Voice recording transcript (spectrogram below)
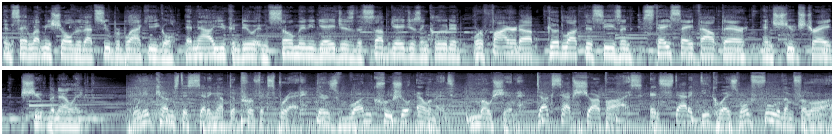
and say, let me shoulder that Super Black Eagle. And now you can do it in so many gauges, the sub gauges included. We're fired up. Good luck this season. Stay safe out there and shoot straight. Shoot Benelli. When it comes to setting up the perfect spread, there's one crucial element motion. Ducks have sharp eyes, and static decoys won't fool them for long.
